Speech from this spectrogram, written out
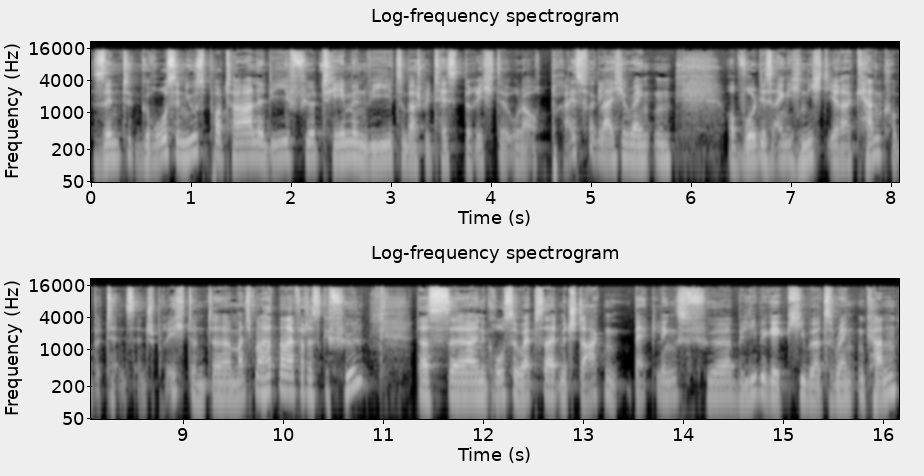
sind große Newsportale, die für Themen wie zum Beispiel Testberichte oder auch Preisvergleiche ranken, obwohl dies eigentlich nicht ihrer Kernkompetenz entspricht. Und äh, manchmal hat man einfach das Gefühl, dass äh, eine große Website mit starken Backlinks für beliebige Keywords ranken kann,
